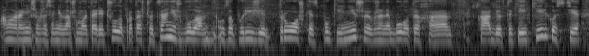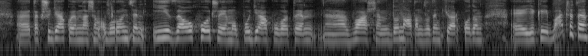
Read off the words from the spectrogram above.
А ми раніше вже сьогодні в нашому етері чули про те, що ця ніж була у Запоріжжі трошки спокійнішою. Вже не було тих кабів в такій кількості. Так що дякуємо нашим оборонцям і заохочуємо подякувати вашим донатам за тим QR-кодом, е, який бачите.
